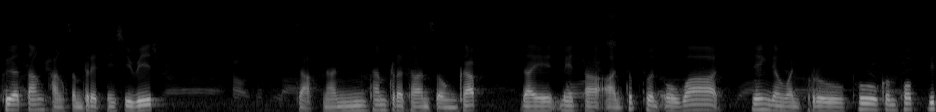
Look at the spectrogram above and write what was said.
เพื่อตั้งผังสำเร็จในชีวิต จากนั้นท่านประธานสงฆ์ครับ ได้เมตตาอ่านทบทวนโอวาทเนื่องในวันครูผู้ค้นพบวิ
